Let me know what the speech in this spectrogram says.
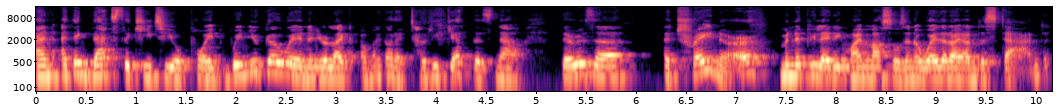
And I think that's the key to your point. When you go in and you're like, oh my God, I totally get this now. There is a a trainer manipulating my muscles in a way that I understand.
